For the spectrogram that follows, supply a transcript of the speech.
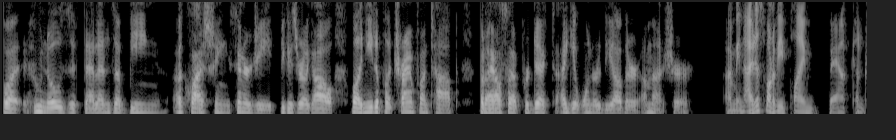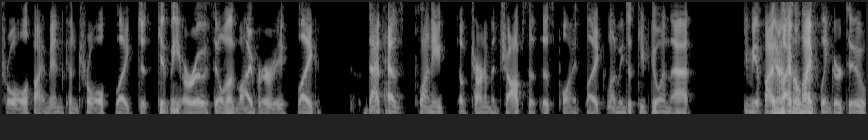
but who knows if that ends up being a clashing synergy because you're like, oh, well, I need to put Triumph on top, but I also have Predict. I get one or the other. I'm not sure. I mean, I just want to be playing Bant control if I'm in control. Like, just give me Uro Sylvan Library. Like, that has plenty of tournament chops at this point. Like, let me just keep doing that. Give me a 5 Yeah, 5 Sylvan- lifelink or two.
